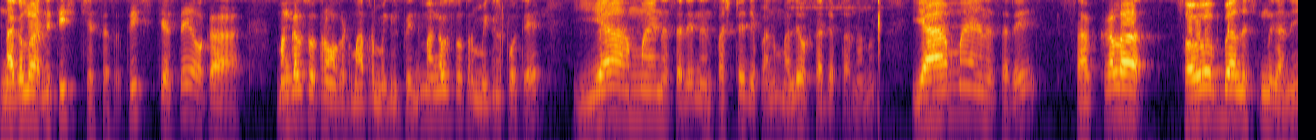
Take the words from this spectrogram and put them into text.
నగలు అన్నీ తీసిచ్చేశారు. తీసిచ్చేస్తే ఒక మంగళసూత్రం ఒకటి మాత్రం మిగిలిపోయింది. మంగళసూత్రం మిగిలిపోతే ఏ అమ్మాయి అయినా సరే నేను ఫస్టే చెప్పాను మళ్ళీ ఒకసారి చెప్తాను ఏ అమ్మాయి అయినా సరే సకల సౌలభ్యాలు ఇస్తుంది కానీ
